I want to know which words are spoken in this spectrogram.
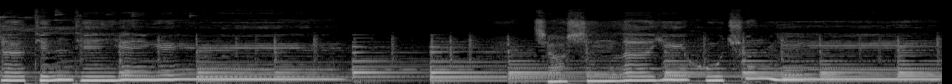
这点点烟雨，叫醒了一壶春意，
